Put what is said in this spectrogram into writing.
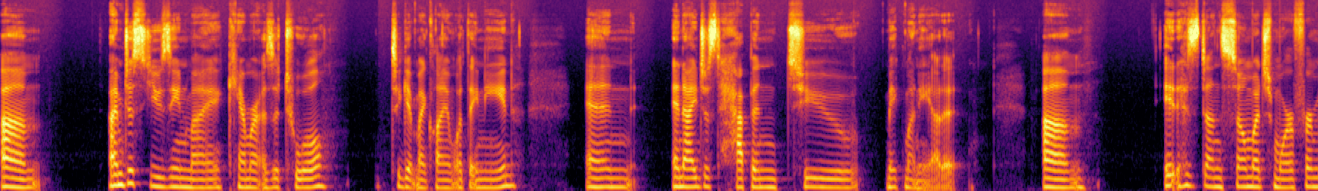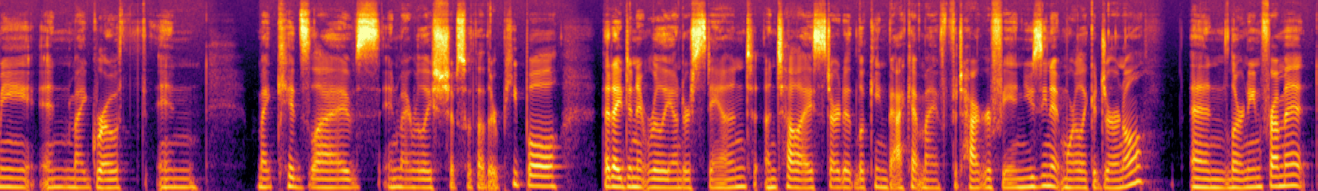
Um, I'm just using my camera as a tool to get my client what they need. And and I just happen to make money at it. Um, it has done so much more for me in my growth in my kids' lives, in my relationships with other people that I didn't really understand until I started looking back at my photography and using it more like a journal and learning from it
